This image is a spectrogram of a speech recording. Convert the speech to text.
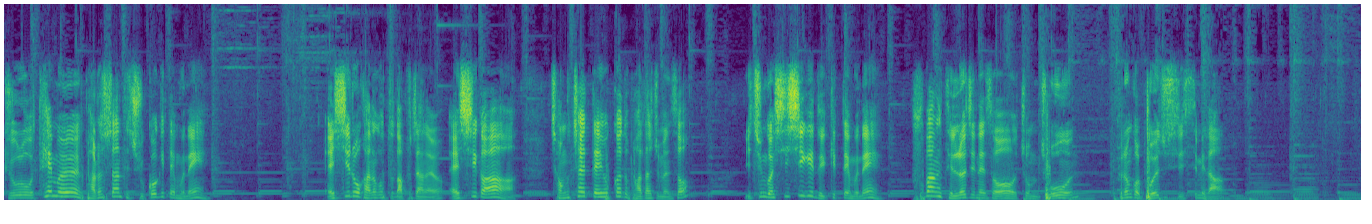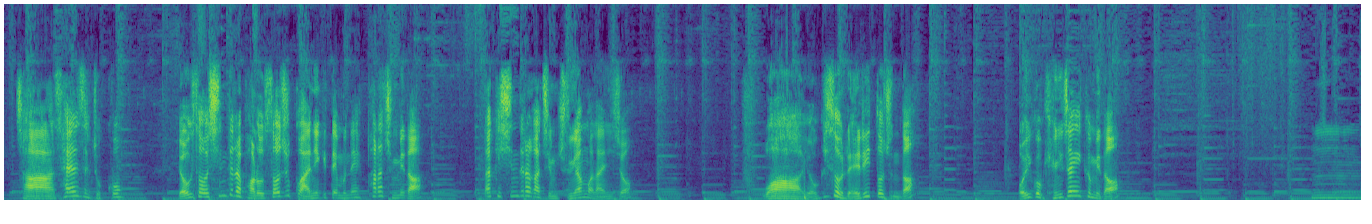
그리고 템을 바루스한테 줄 거기 때문에 애쉬로 가는 것도 나쁘지 않아요. 애쉬가 정찰 때 효과도 받아주면서 이 친구가 CC기도 있기 때문에 후방 딜러진에서 좀 좋은 그런 걸 보여줄 수 있습니다. 자, 4연승 좋고 여기서 신드라 바로 써줄 거 아니기 때문에 팔아줍니다. 딱히 신드라가 지금 중요한 건 아니죠. 와, 여기서 렐이 떠준다? 어, 이거 굉장히 큽니다. 음...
